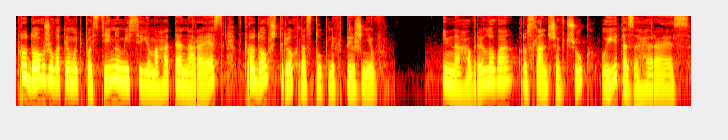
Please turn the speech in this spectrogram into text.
продовжуватимуть постійну місію МАГАТЕ на РаЕС впродовж трьох наступних тижнів. Інна Гаврилова, Руслан Шевчук, УІТА ЗГРАЕС.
